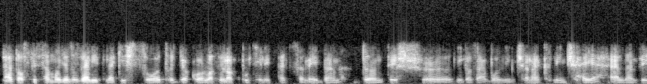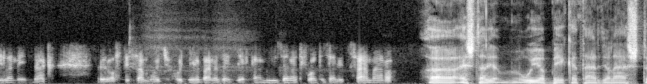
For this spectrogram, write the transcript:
Tehát azt hiszem, hogy ez az elitnek is szólt, hogy gyakorlatilag Putyin itt egy személyben dönt, és igazából nincsenek, nincs helye ellenvéleménynek. Azt hiszem, hogy, hogy nyilván ez egyértelmű üzenet volt az elit számára. Este újabb béketárgyalást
